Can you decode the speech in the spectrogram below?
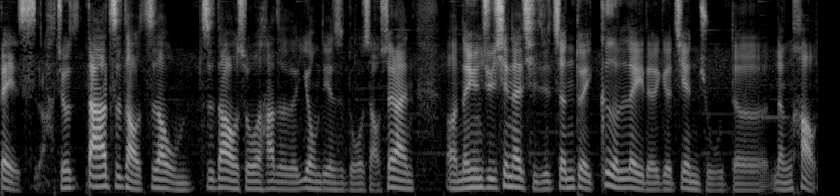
Base 啊，就是大家知道知道，我们知道说它这个用电是多少。虽然呃，能源局现在其实针对各类的一个建筑的能耗，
